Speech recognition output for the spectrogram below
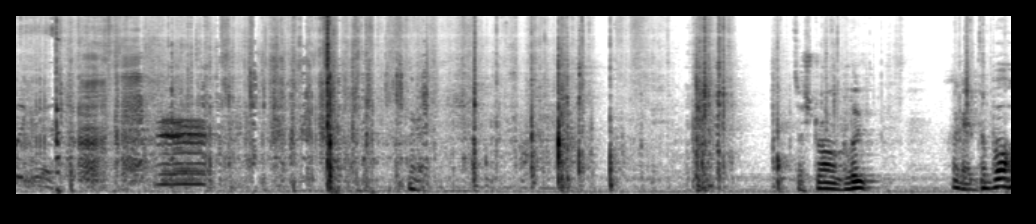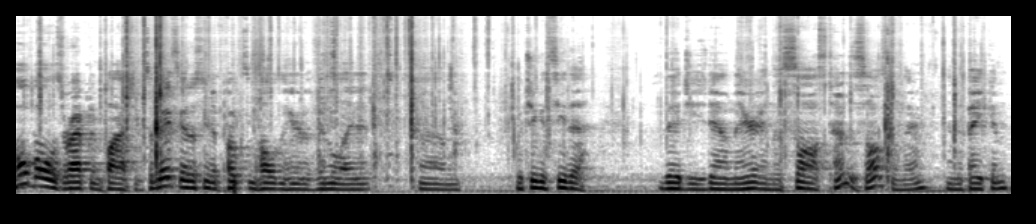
really good. It's a strong glue. Okay, the whole bowl is wrapped in plastic. So basically I just need to poke some holes in here to ventilate it. Um, but you can see the veggies down there and the sauce. Tons of sauce in there and the bacon.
